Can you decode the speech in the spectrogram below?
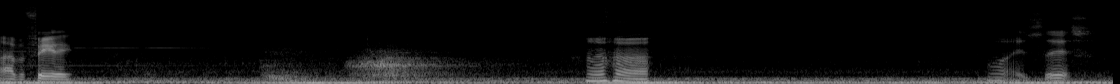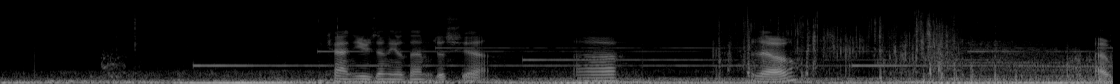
I have a feeling. Uh huh. What is this? I can't use any of them just yet. Uh. Hello? Oh.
